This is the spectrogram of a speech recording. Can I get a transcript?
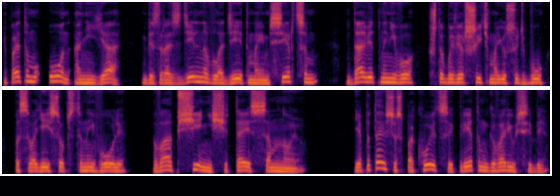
И поэтому он, а не я, безраздельно владеет моим сердцем, давит на него — чтобы вершить мою судьбу по своей собственной воле, вообще не считаясь со мною. Я пытаюсь успокоиться и при этом говорю себе,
